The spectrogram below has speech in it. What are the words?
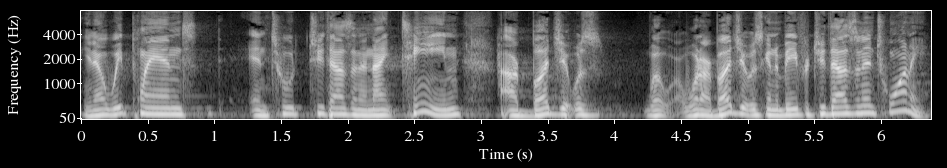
You know, we planned in 2019, our budget was what our budget was going to be for 2020.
